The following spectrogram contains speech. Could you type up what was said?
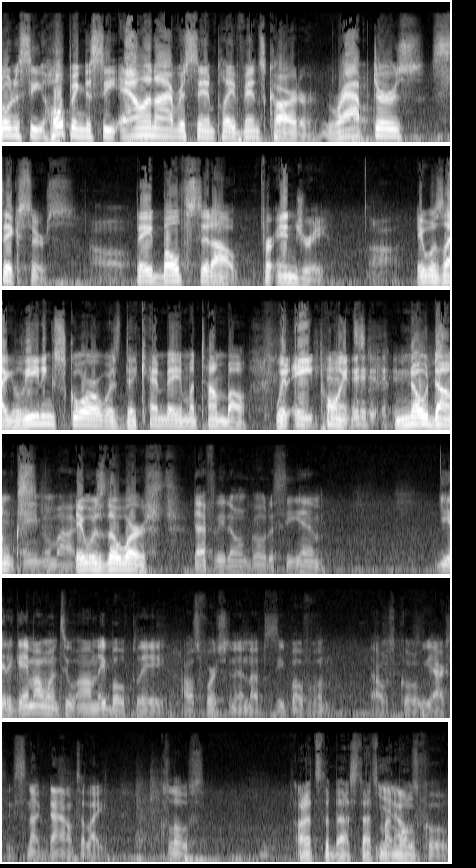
Going to see, hoping to see Allen Iverson play Vince Carter. Raptors, Sixers. Oh, They both sit out for injury. oh. It was like leading scorer was Dikembe Mutombo with eight points, no dunks. It was the worst. definitely don't go to see him. Yeah, the game I went to, um, they both played. I was fortunate enough to see both of them. That was cool. We actually snuck down to like close. Oh, that's the best. That's yeah, my that move. was cool.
